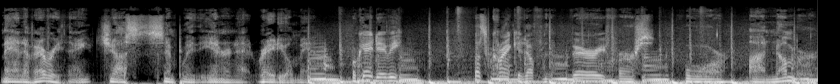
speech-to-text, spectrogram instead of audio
man of everything, just simply the Internet Radio Man. Okay, Davey, let's crank it up for the very first four on number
